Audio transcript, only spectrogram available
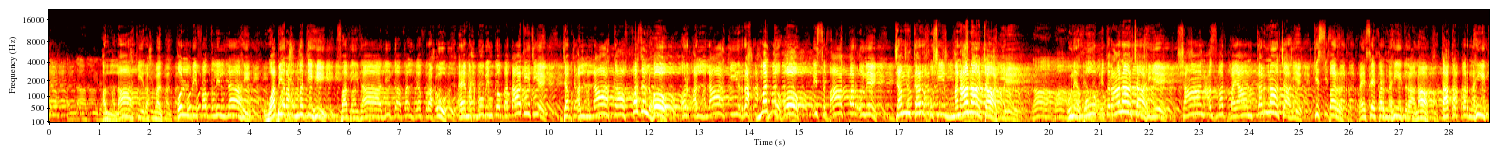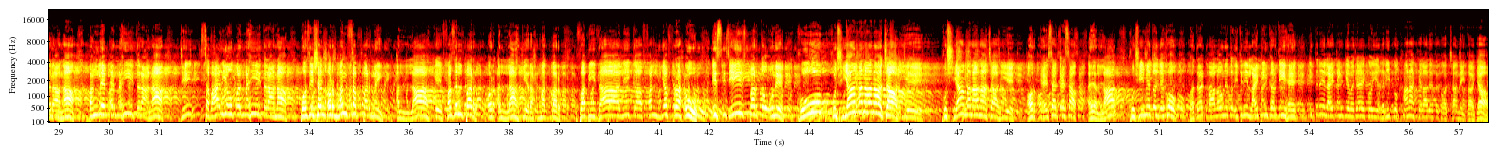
अल्लाह की रहमत। रहमत। कुल बिफदलिल्लाहि व बिरहमतिहि फबिज़ालिका फलयफरहू। ए महबूब इनको बता दीजिए जब अल्लाह का फजल हो और अल्लाह की रहमत हो इस बात पर उन्हें जमकर खुशी मनाना चाहिए। वाह वाह उन्हें खूब इतराना चाहिए, शान, अजमत बयान करना चाहिए। किस पर? पैसे पर नहीं इतराना, ताकत पर नहीं इतराना, बंगले पर नहीं इतराना, जी, सवारियों पर नहीं इतराना, पोजीशन और मनसब पर नहीं। अल्लाह के फजल पर और अल्लाह की रहमत पर। फबीदाली का फल यफरहू इस चीज़ पर तो उन्हें खूब खुशियाँ मनाना चाहिए। खुशियाँ मनाना चाहिए। और कैसा कैसा? अल्लाह, खुशी में तो देखो, भद्रक वालों ने तो इतनी लाइटिंग कर दी है। इतने लाइटिंग के बजाय कोई गरीब को खाना खिला देते तो अच्छा नहीं था क्या?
